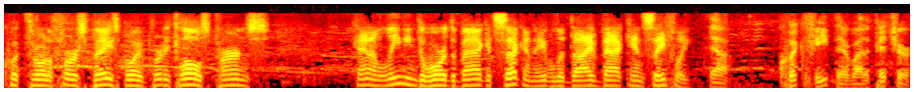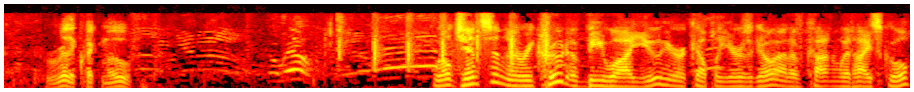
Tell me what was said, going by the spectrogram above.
quick throw to first base. Boy, pretty close. Perns kind of leaning toward the bag at second, able to dive back in safely. Yeah, quick feet there by the pitcher. Really quick move. Will Jensen, a recruit of BYU here a couple of years ago out of Cottonwood High School.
